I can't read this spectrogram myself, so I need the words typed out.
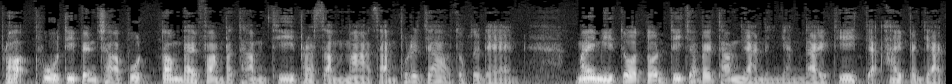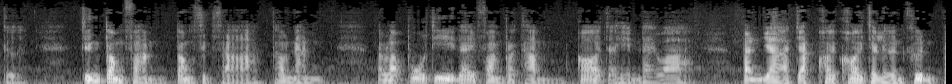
เพราะผู้ที่เป็นชาวพุทธต้องได้ฟังพระธรรมที่พระสัมมาสัมพุทธเจ้าทรงแสดง ไม่มีตัวตนที่จะไปทำอย่างหนึ่งอย่างใดที่จะให้ปัญญาเกิด จึงต้องฟังต้องศึกษาเท่านั้นสำหรับผู้ที่ได้ฟังพระธรรมก็จะเห็นได้ว่า ปัญญาจะค่อยๆเจริญขึ้นไป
